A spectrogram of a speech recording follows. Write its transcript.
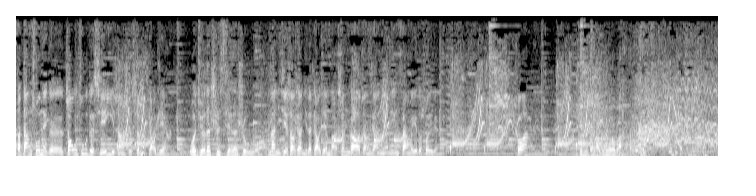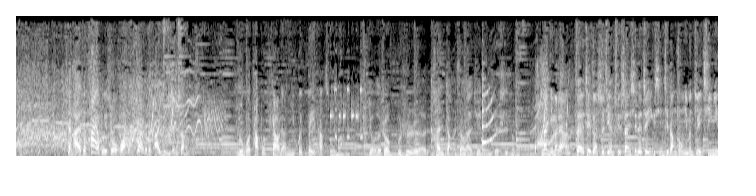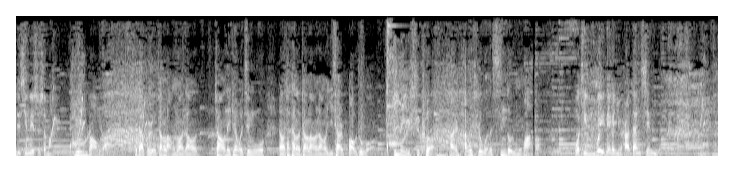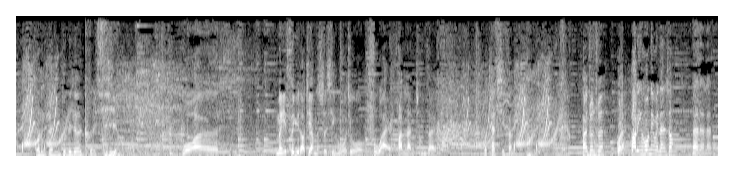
他当初那个招租的协议上是什么条件？我觉得是写的是我。那你介绍一下你的条件吧，身高、长相、年龄三围都说一遍。说啊，跟您差不多吧。这孩子太会说话了，怪不得他应征上。如果她不漂亮，你会被她租吗？有的时候不是看长相来决定一些事情的。那你们俩在这段时间去山西的这一个星期当中，你们最亲密的行为是什么？拥抱吧。他家不是有蟑螂吗？然后正好那天我进屋，然后他看到蟑螂，然后一下抱住我，就那一时刻，反正当时我的心都融化了。我挺为那个女孩担心的。嗯，我怎么觉得您特别觉得可惜呀、我每次遇到这样的事情，我就父爱泛滥成灾，我太气愤了。潘春春，过来，八零后那位男生，来来来来，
